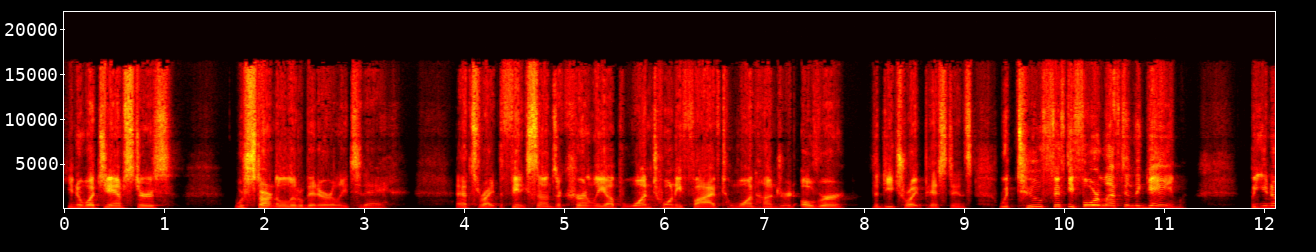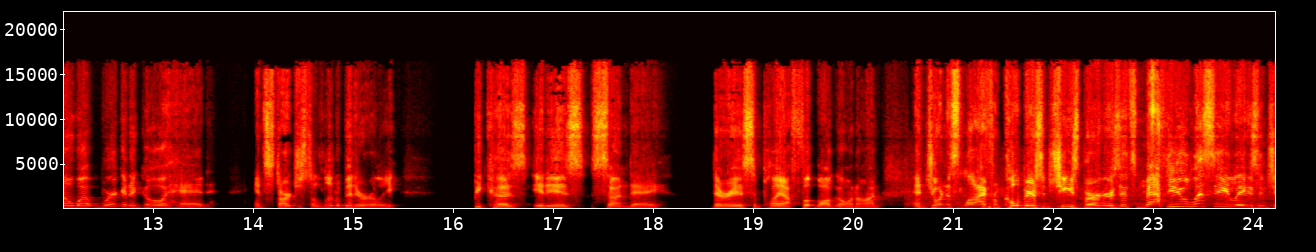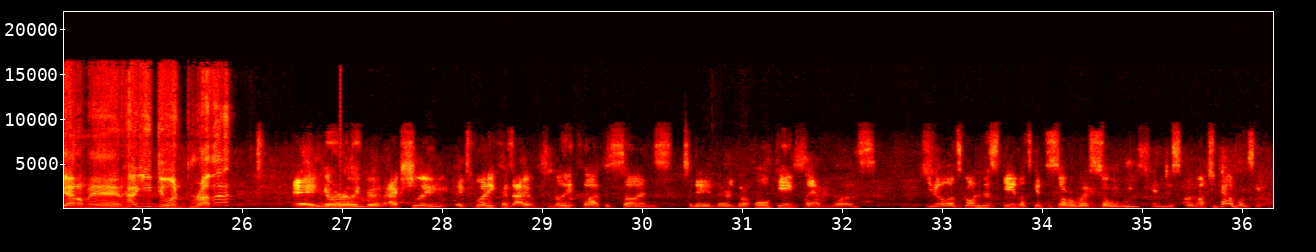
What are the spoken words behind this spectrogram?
You know what, Jamsters? We're starting a little bit early today. That's right. The Phoenix Suns are currently up 125 to 100 over the Detroit Pistons with 254 left in the game. But you know what? We're going to go ahead and start just a little bit early because it is Sunday. There is some playoff football going on. And join us live from Cold Beers and Cheeseburgers. It's Matthew Lissy, ladies and gentlemen. How you doing, brother? Hey, going really good. Actually, it's funny because I really thought the Suns today, their their whole game plan was, you know, let's go into this game, let's get this over with, so we can just go watch the Cowboys game.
